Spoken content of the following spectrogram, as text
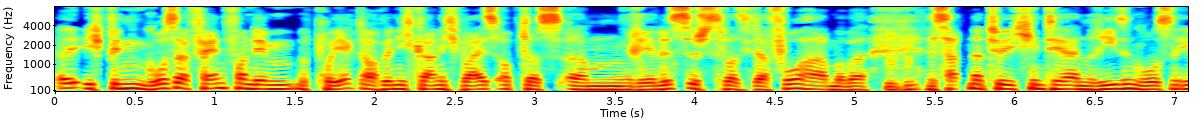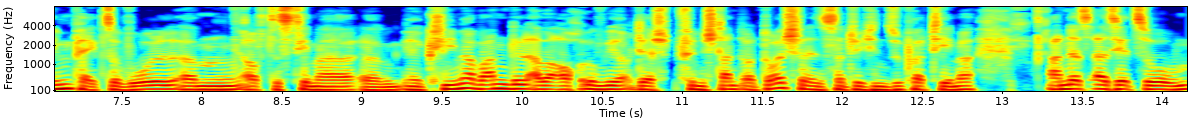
äh, ich bin ein großer Fan von dem Projekt, auch wenn ich gar nicht weiß, ob das ähm, realistisch ist, was sie da vorhaben, aber mhm. es hat natürlich hinterher einen riesengroßen Impact, sowohl ähm, auf das Thema äh, Klimawandel, aber auch irgendwie der, für den Standort Deutschland ist es natürlich ein super Thema. Anders als jetzt so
